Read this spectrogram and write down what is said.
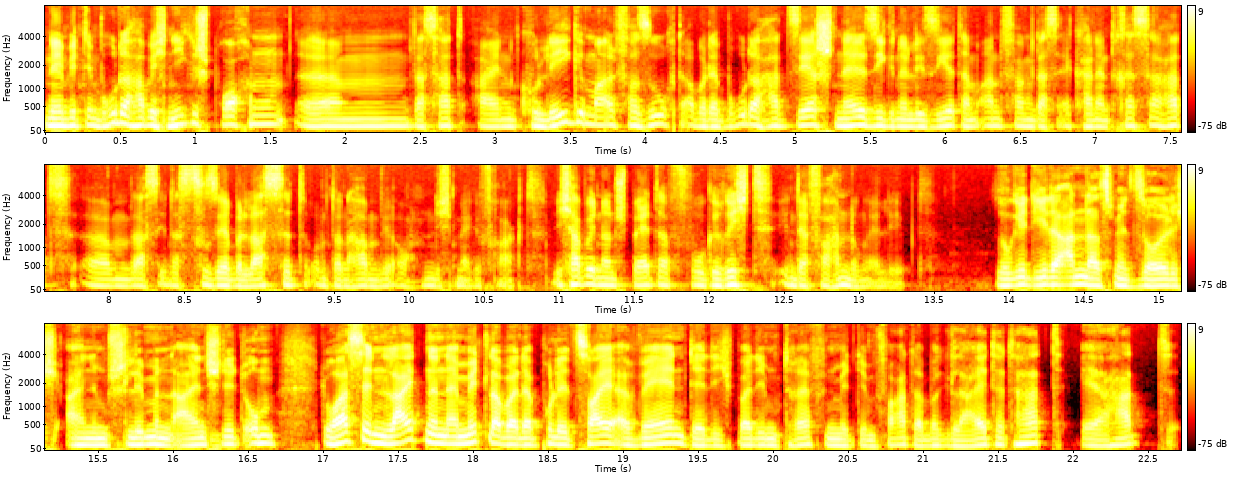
Nee, mit dem Bruder habe ich nie gesprochen. Ähm, das hat ein Kollege mal versucht, aber der Bruder hat sehr schnell signalisiert am Anfang, dass er kein Interesse hat, ähm, dass ihn das zu sehr belastet und dann haben wir auch nicht mehr gefragt. Ich habe ihn dann später vor Gericht in der Verhandlung erlebt. So geht jeder anders mit solch einem schlimmen Einschnitt um. Du hast den leitenden Ermittler bei der Polizei erwähnt, der dich bei dem Treffen mit dem Vater begleitet hat. Er hat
